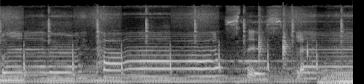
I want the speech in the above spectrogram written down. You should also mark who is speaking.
Speaker 1: whenever I pass this place.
